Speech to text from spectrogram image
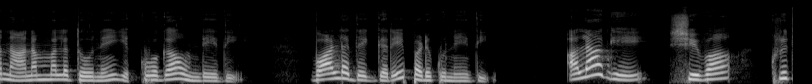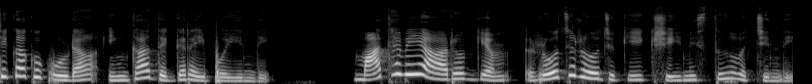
నానమ్మలతోనే ఎక్కువగా ఉండేది. వాళ్ళ దగ్గరే పడుకునేది. అలాగే శివ కృతికకు కూడా ఇంకా దగ్గరైపోయింది. మాధవి ఆరోగ్యం రోజురోజుకి క్షీణిస్తూ వచ్చింది.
